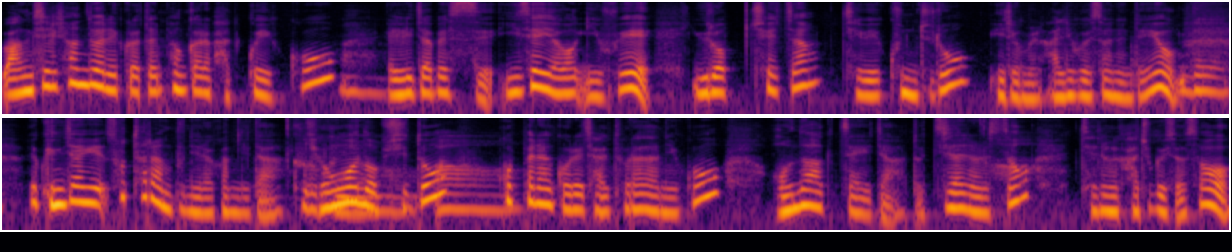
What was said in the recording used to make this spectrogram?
왕실 현대화를 이끌었다는 평가를 받고 있고 음. 엘리자베스 2세 여왕 이후에 유럽 최장 재위 군주로 이름을 알리고 있었는데요. 네. 굉장히 소탈한 분이라고 합니다. 그렇군요. 경호원 없이도 아. 코펜하겐 거리에 잘 돌아다니고 언어학자이자 또 디자이너로서 재능을 가지고 있어서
